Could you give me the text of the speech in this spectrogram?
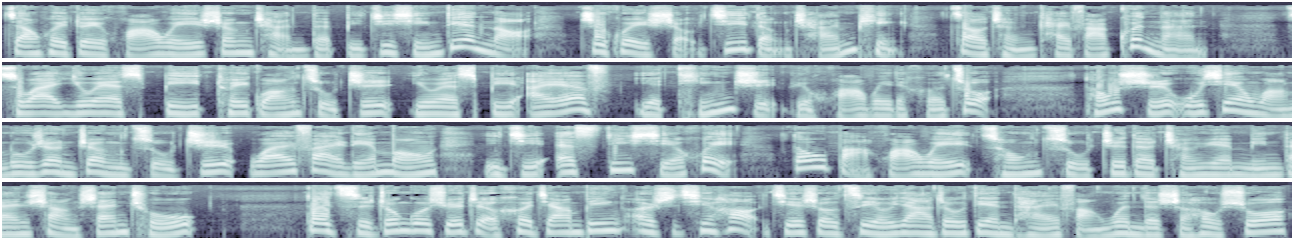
将会对华为生产的笔记型电脑、智慧手机等产品造成开发困难。此外，USB 推广组织 USBIF 也停止与华为的合作。同时，无线网络认证组织 WiFi 联盟以及 SD 协会都把华为从组织的成员名单上删除。对此，中国学者贺江斌二十七号接受自由亚洲电台访问的时候说：“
